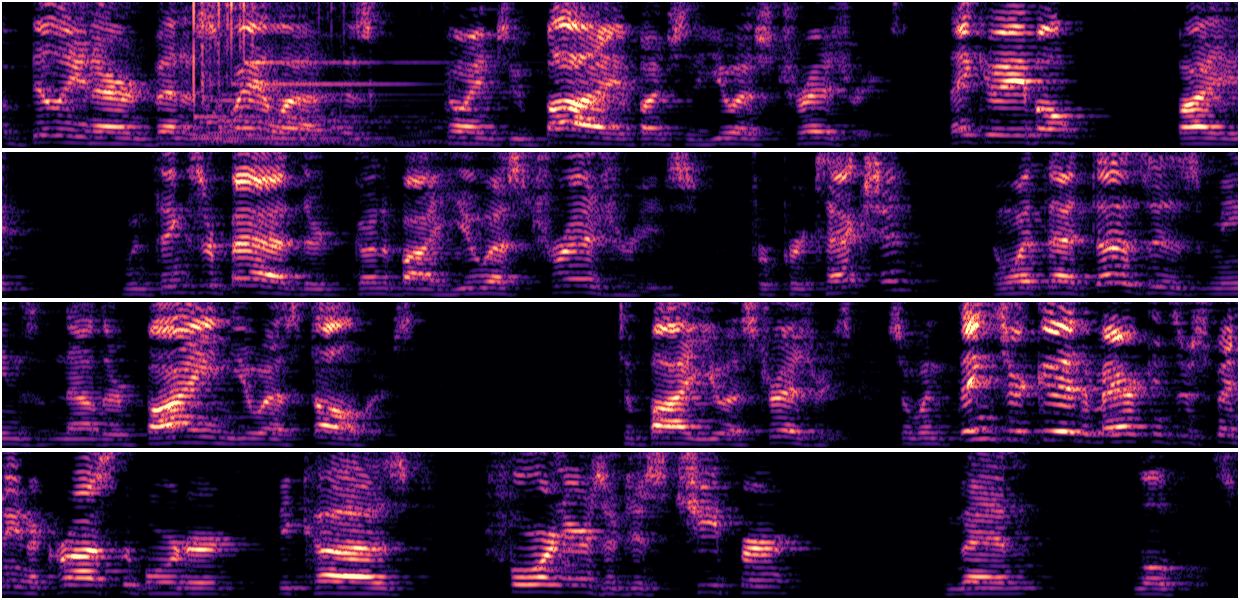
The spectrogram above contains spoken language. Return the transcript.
a billionaire in Venezuela is going to buy a bunch of the U.S. treasuries. Thank you, Abel. By when things are bad, they're going to buy U.S. treasuries for protection. And what that does is means now they're buying U.S. dollars to buy U.S. treasuries. So when things are good, Americans are spending across the border because foreigners are just cheaper than locals.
